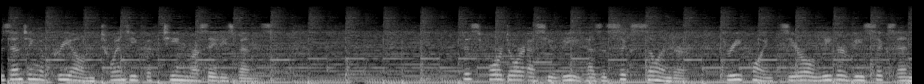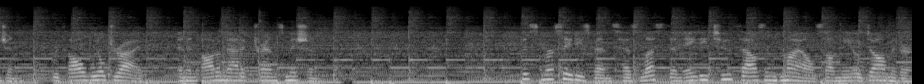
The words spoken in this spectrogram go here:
Presenting a pre-owned 2015 Mercedes-Benz. This four-door SUV has a six-cylinder, 3.0-liter V6 engine, with all-wheel drive, and an automatic transmission. This Mercedes-Benz has less than 82,000 miles on the odometer.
